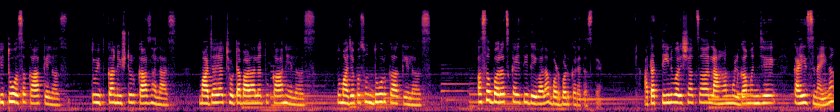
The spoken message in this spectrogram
की तू असं का केलंस? तू इतका निष्ठूर का झालास? माझ्या या छोट्या बाळाला तू का नेलंस? तू माझ्यापासून दूर का केलंस? असं बरंच काही ती देवाला बडबड करत असते. आता तीन वर्षाचा लहान मुलगा म्हणजे काहीच नाही ना?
